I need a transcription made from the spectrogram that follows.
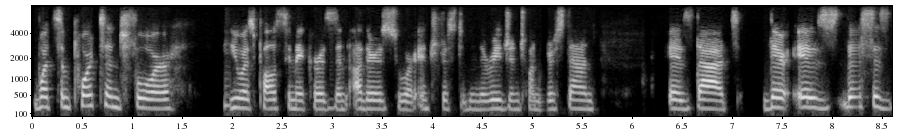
what's important for US policymakers and others who are interested in the region to understand is that there is, this is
